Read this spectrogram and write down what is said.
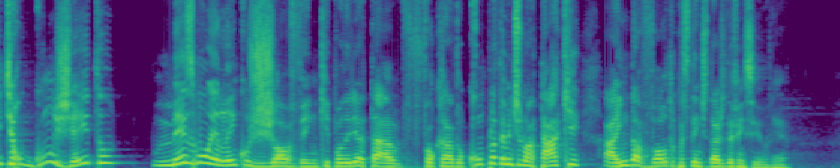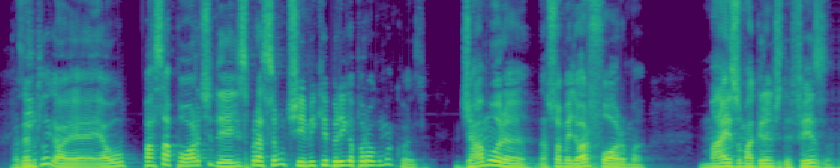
E de algum jeito, mesmo um elenco jovem que poderia estar focado completamente no ataque, ainda volta para essa identidade defensiva. É. Mas é muito legal. É, é o passaporte deles pra ser um time que briga por alguma coisa. Jamoran, na sua melhor forma, mais uma grande defesa.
